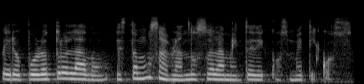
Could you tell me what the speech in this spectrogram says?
Pero por otro lado, estamos hablando solamente de cosméticos.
